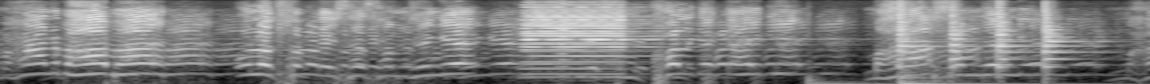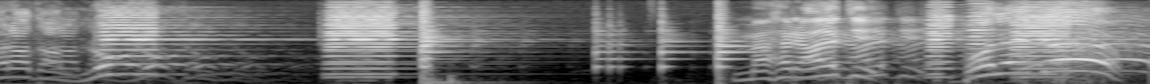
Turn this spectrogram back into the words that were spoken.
महान भाव है वो लोग सब कैसे समझेंगे? खोल के कहेगी महाराज समझेंगे महाराजा लोग महाराज बोलेंगे।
